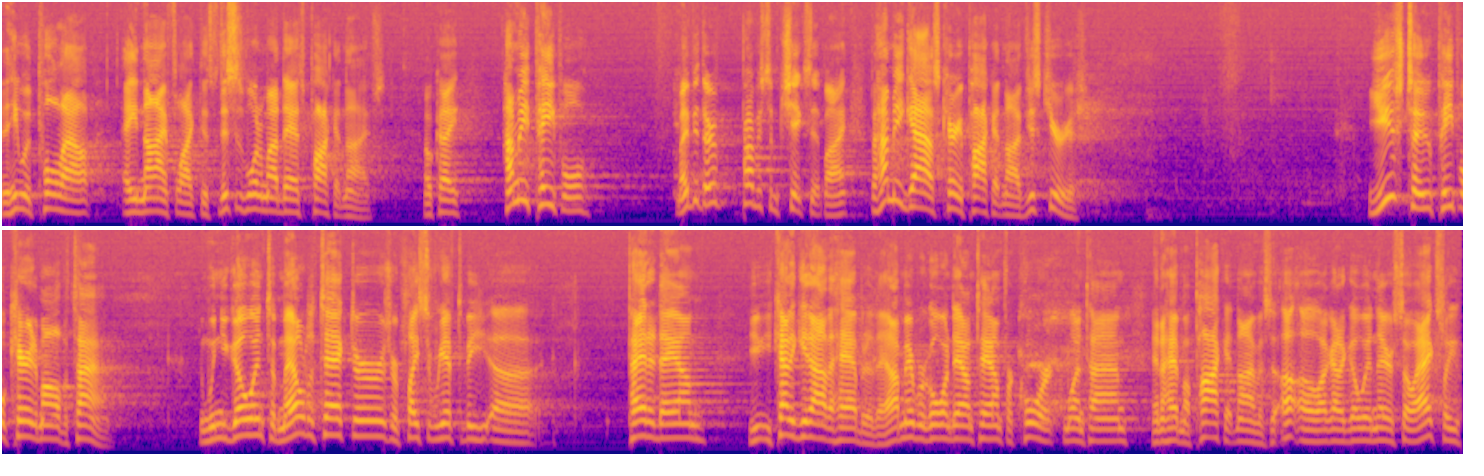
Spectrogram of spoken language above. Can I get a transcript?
and he would pull out a knife like this. This is one of my dad's pocket knives, okay? How many people, maybe there are probably some chicks that might, but how many guys carry pocket knives? Just curious. Used to, people carried them all the time. And when you go into metal detectors or places where you have to be uh, patted down, you, you kind of get out of the habit of that. I remember going downtown for court one time, and I had my pocket knife. I said, uh oh, I got to go in there. So I actually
